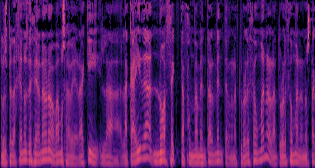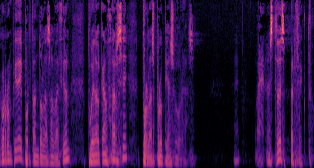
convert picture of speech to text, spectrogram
Los pelagianos decían, no, no, vamos a ver, aquí la, caída no afecta fundamentalmente a la naturaleza humana, la naturaleza humana no está corrompida y por tanto la salvación puede alcanzarse por las propias obras. Bueno, esto es perfecto,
